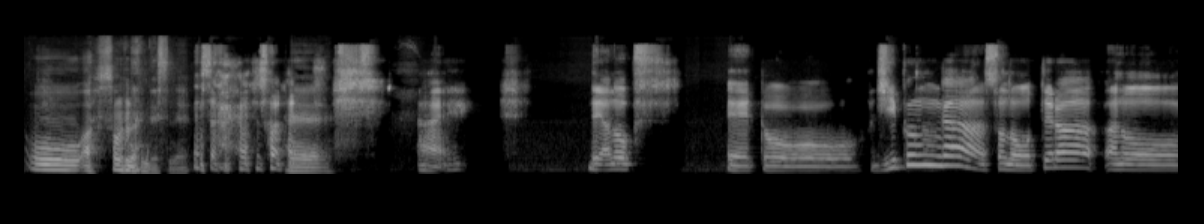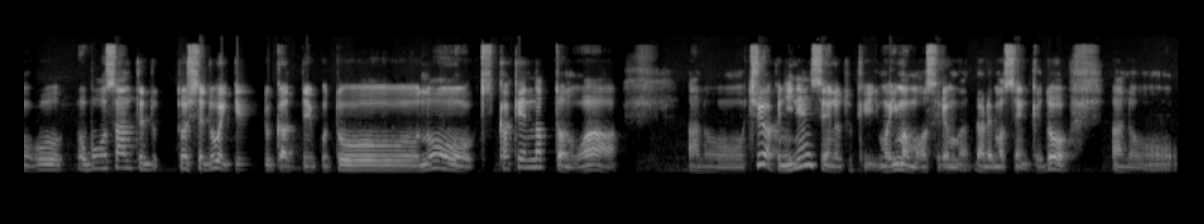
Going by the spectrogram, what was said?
おお、あ、そうなんですね。そうなんでえす。はい。で、あの、えっ、と、自分がそのお寺、あの、おお坊さんってどとしてどう生きるかっていうことのきっかけになったのは、あの、中学2年生の時、まあ今も忘れられませんけど、あの、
